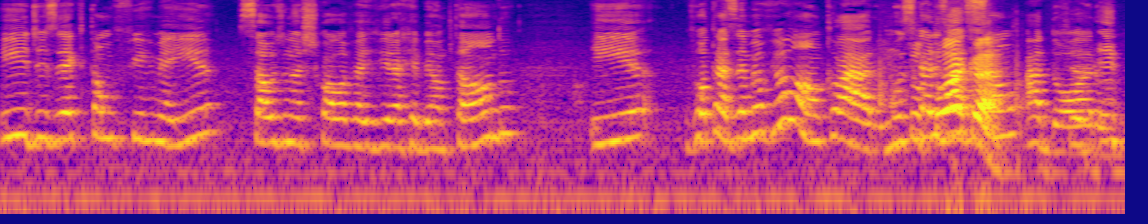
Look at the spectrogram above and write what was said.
e dizer que estamos firmes aí. Saúde na escola vai vir arrebentando. E Vou trazer meu violão, claro. toca? Musicalização, adoro. E-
